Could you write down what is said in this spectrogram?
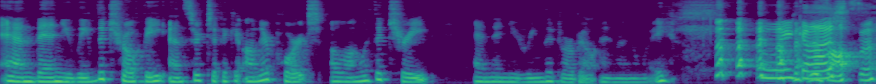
And then you leave the trophy and certificate on their porch along with a treat. And then you ring the doorbell and run away. Oh my gosh. Awesome.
